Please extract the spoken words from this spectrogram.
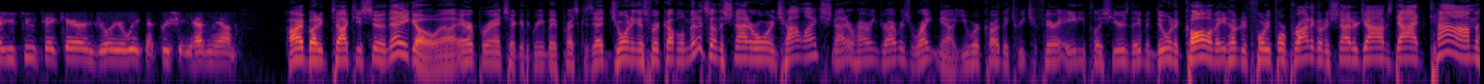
you too. Take care. Enjoy your week. I appreciate you having me on. All right, buddy. Talk to you soon. There you go. Uh, Eric Baranczyk of the Green Bay Press Gazette joining us for a couple of minutes on the Schneider Orange Hotline. Schneider hiring drivers right now. You work hard, they treat you fair. 80 plus years they've been doing it. Call them 844 Prada. Go to SchneiderJobs.com.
